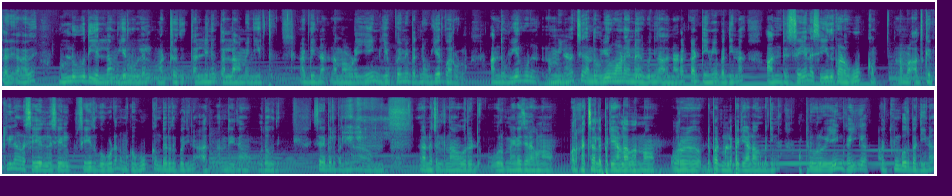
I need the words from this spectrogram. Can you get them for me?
சரி அதாவது உள்ளுவது எல்லாம் உயர் உள்ளல் மற்றது தள்ளினும் தள்ளாமை நீர்த்து அப்படின்னா நம்மளோட எய்ம் எப்போயுமே பார்த்திங்கன்னா உயர்வாக இருக்கணும். அந்த உயர்வு நம்ம நினச்சி அந்த உயர்வான என்ன இருக்குது பார்த்திங்கன்னா அது நடக்காட்டியுமே பார்த்திங்கன்னா அந்த செயலை செய்யறதுக்கான ஊக்கம் நம்ம அதுக்கு கீழான செயல் செயல் செய்யறதுக்கு கூட நமக்கு ஊக்கம் தரதுக்கு பார்த்திங்கன்னா அது அந்த இதான் உதவுது. சில பேர் பார்த்திங்கன்னா என்ன சொல்கிறேன்னா ஒரு ஒரு மேனேஜர் ஆகணும் ஒரு ஹச்ஆரில் பெரிய ஆளாக வரணும் ஒரு டிபார்ட்மெண்ட்டில் பெரிய ஆளாகணும் பார்த்திங்கன்னா அப்படி ஒரு எய்ம் கையை வைக்கும்போது பார்த்திங்கன்னா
